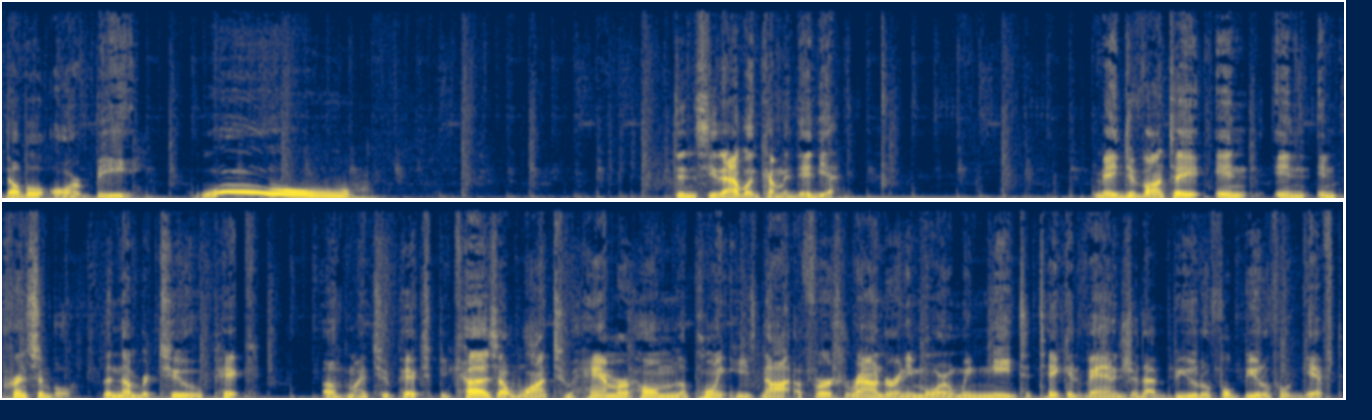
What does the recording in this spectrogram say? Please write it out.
Double RB. Woo! Didn't see that one coming, did you? Made Javonte in in in principle the number two pick of my two picks because I want to hammer home the point he's not a first rounder anymore, and we need to take advantage of that beautiful, beautiful gift.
